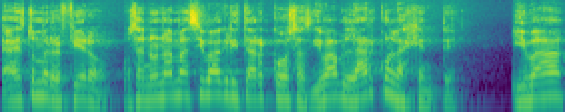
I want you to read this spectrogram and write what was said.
A esto me refiero. O sea, no nada más iba a gritar cosas, iba a hablar con la gente. Iba,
